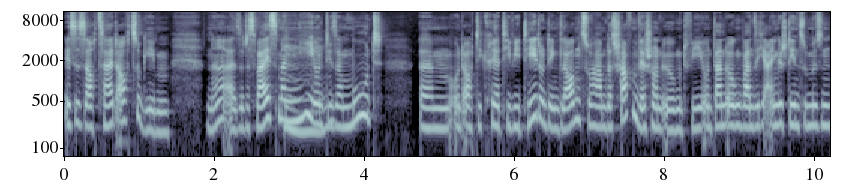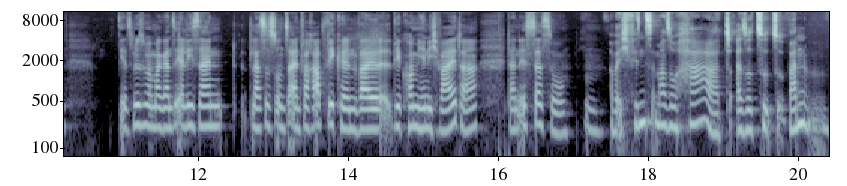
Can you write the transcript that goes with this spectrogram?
ist es auch Zeit aufzugeben? Ne? Also das weiß man mhm. nie und dieser Mut ähm, und auch die Kreativität und den Glauben zu haben, das schaffen wir schon irgendwie und dann irgendwann sich eingestehen zu müssen, jetzt müssen wir mal ganz ehrlich sein, lass es uns einfach abwickeln, weil wir kommen hier nicht weiter, dann ist das so. Hm. Aber ich finde es immer so hart. Also zu, zu wann,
